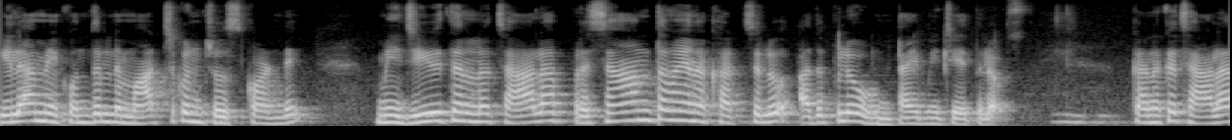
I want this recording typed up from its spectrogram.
ఇలా మీ కుందుల్ని మార్చుకొని చూసుకోండి. మీ జీవితంలో చాలా ప్రశాంతమైన ఖర్చులు అదుపులో ఉంటాయి మీ చేతిలో. కనుక చాలా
